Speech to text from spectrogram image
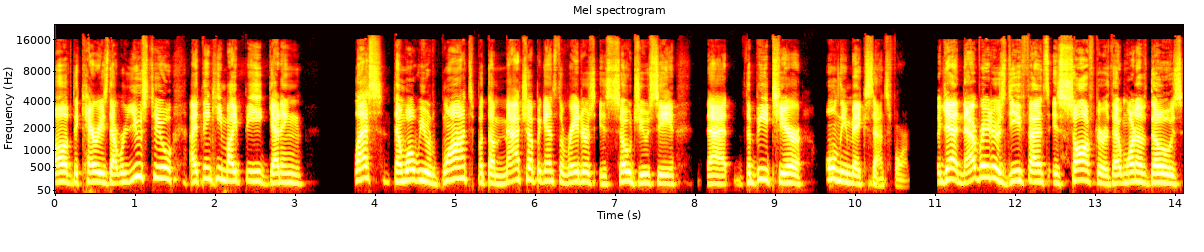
of the carries that we're used to. I think he might be getting less than what we would want, but the matchup against the Raiders is so juicy that the B tier only makes sense for him. Again, that Raiders defense is softer than one of those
